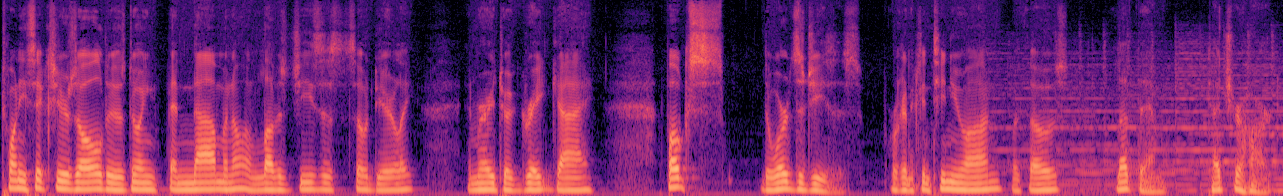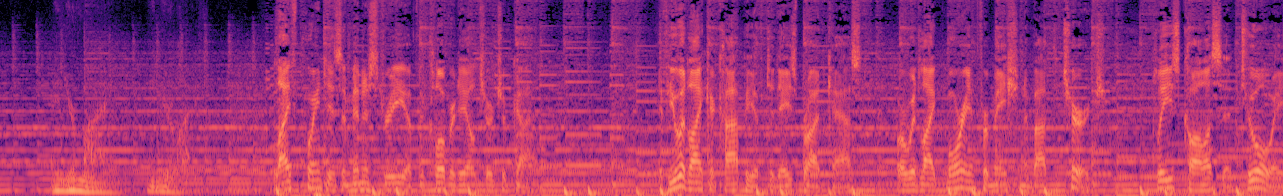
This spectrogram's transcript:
26 years old, who's doing phenomenal and loves Jesus so dearly, and married to a great guy. Folks, the words of Jesus. We're going to continue on with those. Let them touch your heart and your mind and your life. LifePoint is a ministry of the Cloverdale Church of God. If you would like a copy of today's broadcast, or would like more information about the church, please call us at 208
